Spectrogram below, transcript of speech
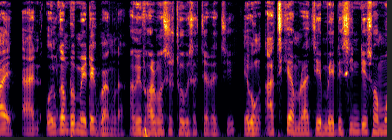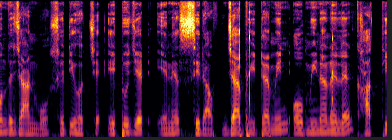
Hi and welcome to medtech Bangla আমি ফার্মাসিস্ট অভিষেক চ্যাটার্জি, এবং আজকে আমরা যে মেডিসিনটি সম্বন্ধে জানব, সেটি হচ্ছে A to Z NS syrup যা ভিটামিন ও মিনারেলের ঘাটতি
